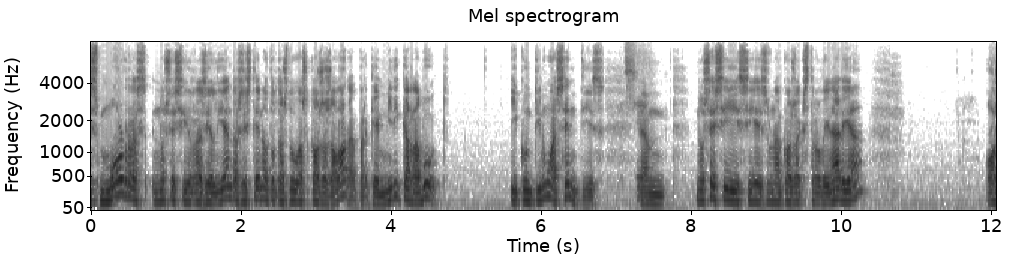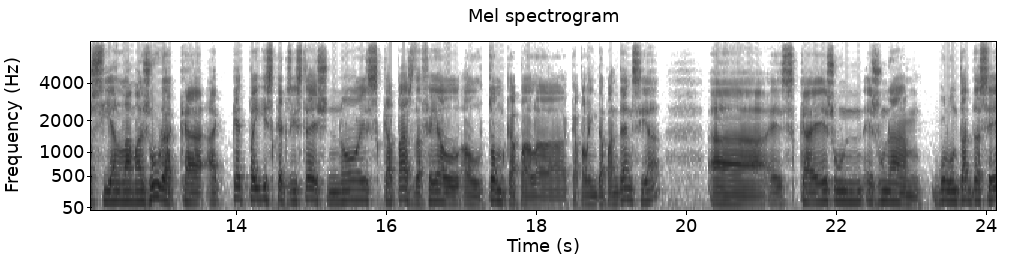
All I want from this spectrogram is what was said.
és molt, no sé si resilient, resistent o totes dues coses alhora, perquè miri que ha rebut i continua sent-hi. Sí. Eh, no sé si, si és una cosa extraordinària o si en la mesura que aquest país que existeix no és capaç de fer el, el tom cap a la, cap a la independència, eh, és que és, un, és una voluntat de ser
